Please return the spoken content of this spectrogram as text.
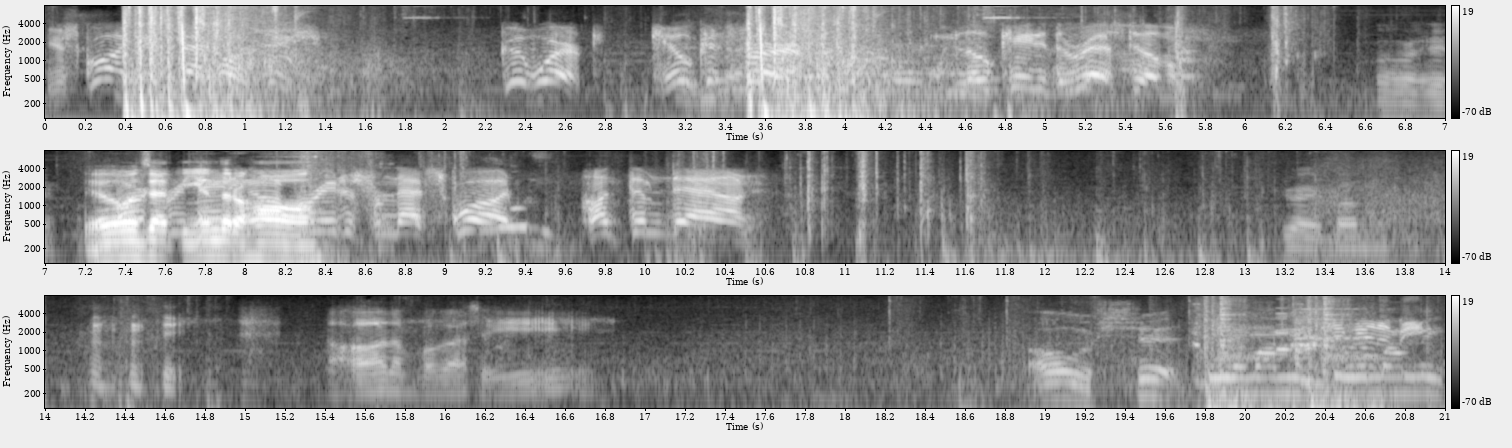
Your squad gets back on station. Good work. Kill confirmed. We located the rest of them. Right here. The other one's at the end of the hall. Operators from that squad. Hunt them down. You're right above me. no, tampoco así. Oh shit, two of them on me, two of them on me.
